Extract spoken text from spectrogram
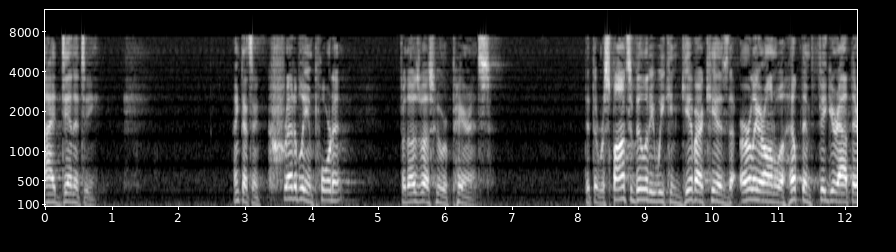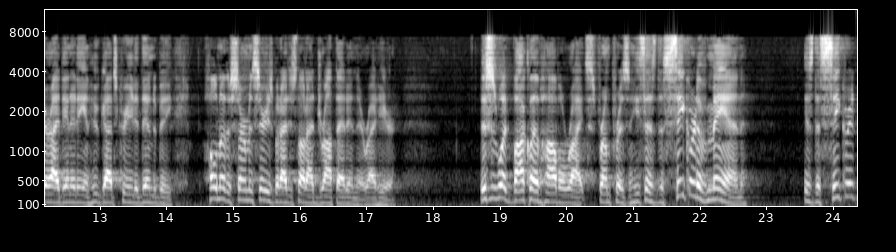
identity. I think that's incredibly important for those of us who are parents. That the responsibility we can give our kids the earlier on will help them figure out their identity and who God's created them to be. Whole nother sermon series, but I just thought I'd drop that in there right here. This is what Vaclav Havel writes from prison. He says, The secret of man is the secret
